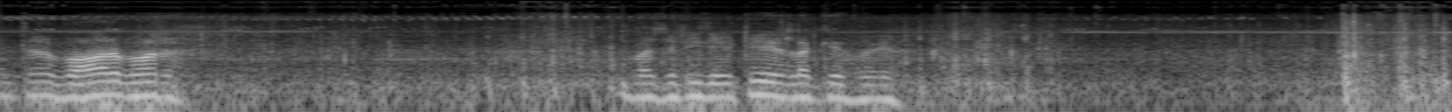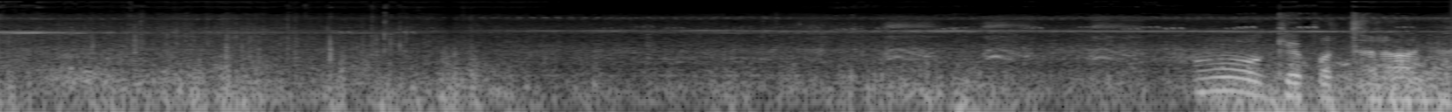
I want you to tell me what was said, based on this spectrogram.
ਇੱਧਰ ਬਾਰ ਬਾਰ ਬਜਰੀ ਦੇ ਢੇਰ ਲੱਗੇ ਹੋਏ ਆ ਅੱਗੇ ਪੱਥਰ ਆ ਗਿਆ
